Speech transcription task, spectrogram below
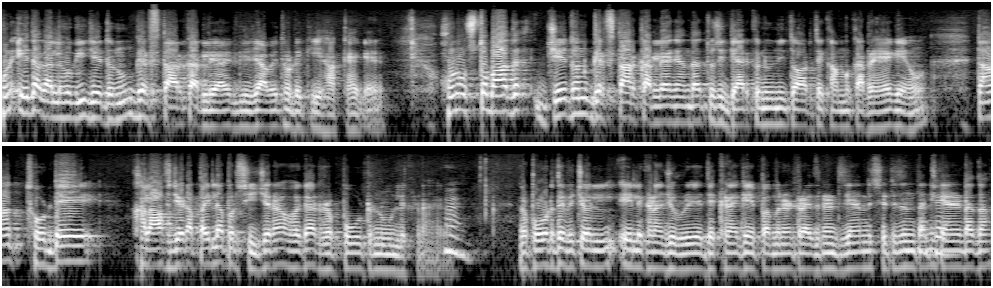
ਹੁਣ ਇਹ ਤਾਂ ਗੱਲ ਹੋ ਗਈ ਜੇ ਤੁਹਾਨੂੰ ਗ੍ਰਿਫਤਾਰ ਕਰ ਲਿਆ ਜਾਵੇ ਤੁਹਾਡੇ ਕੀ ਹੱਕ ਹੈਗੇ। ਹੁਣ ਉਸ ਤੋਂ ਬਾਅਦ ਜੇ ਤੁਹਾਨੂੰ ਗ੍ਰਿਫਤਾਰ ਕਰ ਲਿਆ ਜਾਂਦਾ ਤੁਸੀਂ ਗੈਰ ਕਾਨੂੰਨੀ ਤੌਰ ਤੇ ਕੰਮ ਕਰ ਰਹੇ ਹੈਗੇ ਹੋ ਤਾਂ ਤੁਹਾਡੇ ਖਿਲਾਫ ਜਿਹੜਾ ਪਹਿਲਾ ਪ੍ਰੋਸੀਜਰ ਉਹ ਹੋਏਗਾ ਰਿਪੋਰਟ ਨੂੰ ਲਿਖਣਾ ਹੈ। ਰਿਪੋਰਟ ਦੇ ਵਿੱਚ ਇਹ ਲਿਖਣਾ ਜ਼ਰੂਰੀ ਹੈ ਦੇਖਣਾ ਕਿ ਪਰਮਨੈਂਟ ਰੈਜ਼ੀਡੈਂਟ ਜਾਂ ਸਿਟੀਜ਼ਨ ਤਾਂ ਨਹੀਂ। ਕੈਨੇਡਾ ਦਾ।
